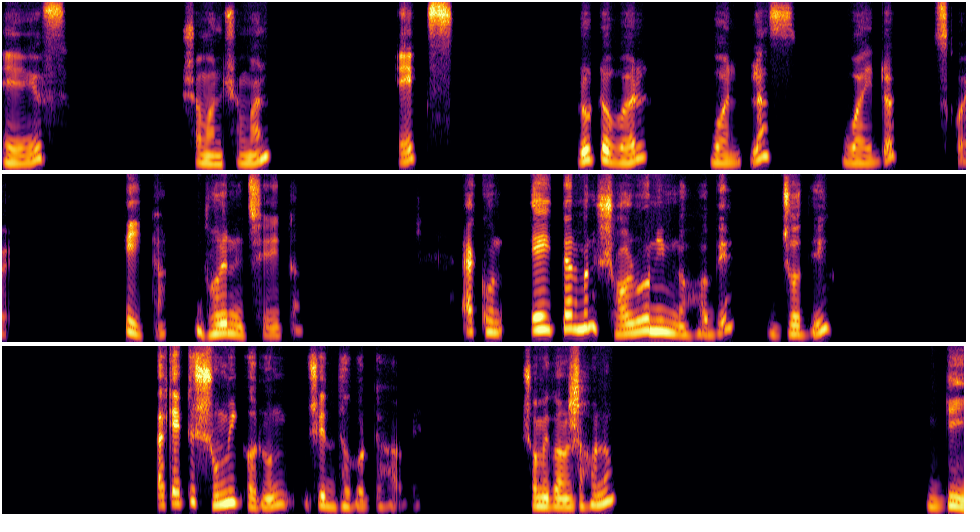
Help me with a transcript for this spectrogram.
এফ সমান সমান x root over one plus y dot square এইটা, ধরে নিচ্ছে এইটা। এখন এইটার মানে সর্বনিম্ন হবে যদি তাকে একটা সমীকরণ সিদ্ধ করতে হবে। সমীকরণটা হলো d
